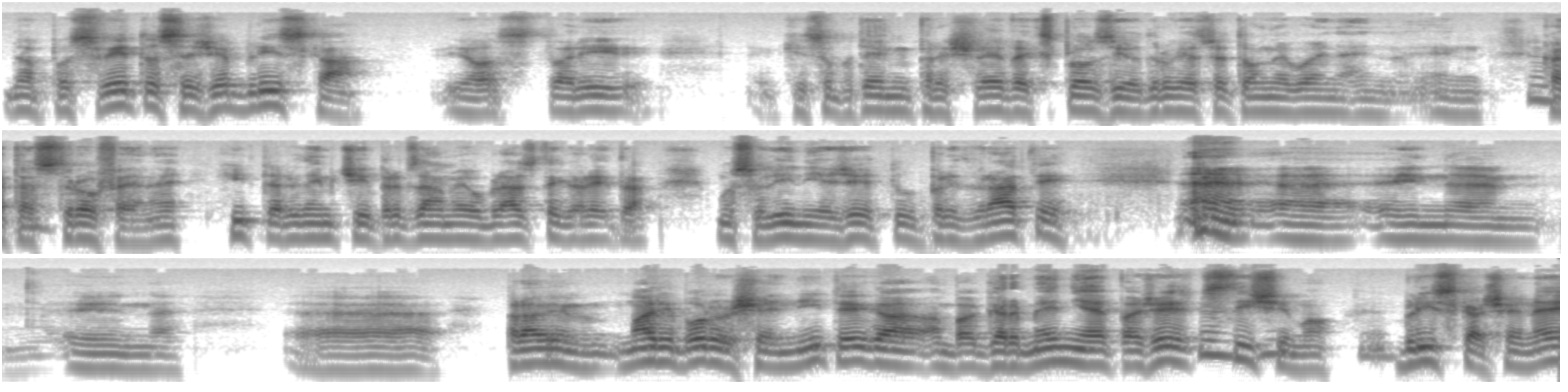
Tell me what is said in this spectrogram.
da po svetu se že bliskajo stvari, ki so potem prešle v eksplozijo druge svetovne vojne in, in mhm. katastrofe. Ne. Hitler v Nemčiji prevzame oblast tega leta, Mussolini je že tu pred vrati. in, in pravim, Mariboru še ni tega, ampak grmenje pa že mhm. slišimo, mhm. bliska še ne,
